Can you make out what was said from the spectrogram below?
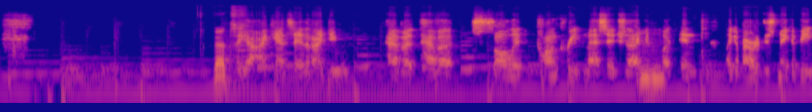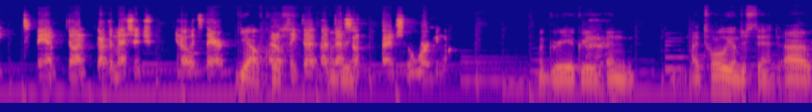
That's So yeah, I can't say that I do have a have a solid concrete message that I Mhm. can put in. Like if I were to just make a beat, bam, done, got the message. You know, it's there. yeah, of course. I don't think that uh, that's something that I'm still working on. Agree, agree, and I totally understand. Uh,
